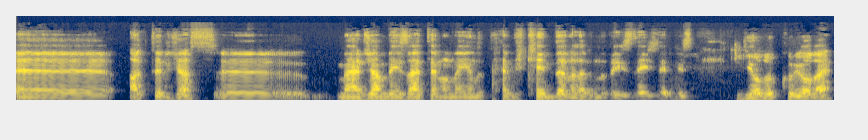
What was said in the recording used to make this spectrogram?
e, aktaracağız. E, Mercan Bey zaten ona yanıt vermiş. Kendi aralarında da izleyicilerimiz diyalog kuruyorlar.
